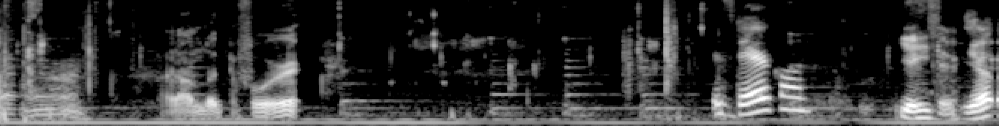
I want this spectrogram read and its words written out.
Uh, I'm looking for it. Is Derek on? Yeah, he's here. Yep.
